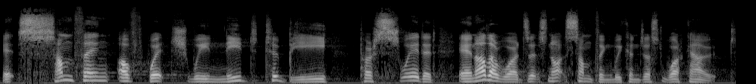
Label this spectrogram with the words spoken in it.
It's something of which we need to be persuaded. In other words, it's not something we can just work out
